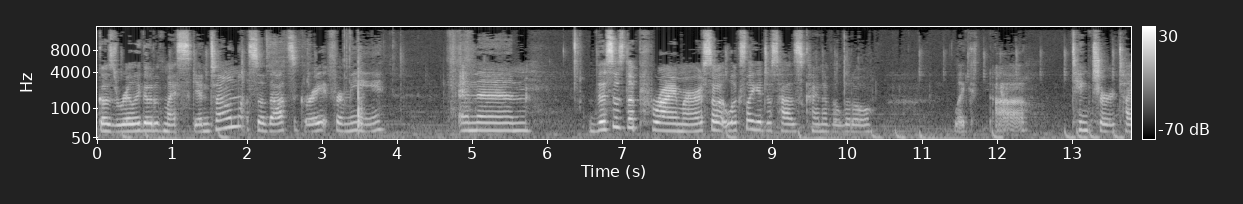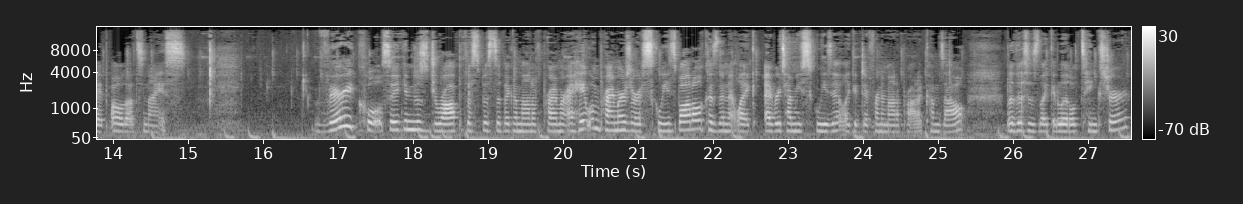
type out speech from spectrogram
Goes really good with my skin tone. So that's great for me. And then this is the primer. So it looks like it just has kind of a little like uh, tincture type. Oh, that's nice. Very cool. So you can just drop the specific amount of primer. I hate when primers are a squeeze bottle because then it like every time you squeeze it like a different amount of product comes out. But this is like a little tincture.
